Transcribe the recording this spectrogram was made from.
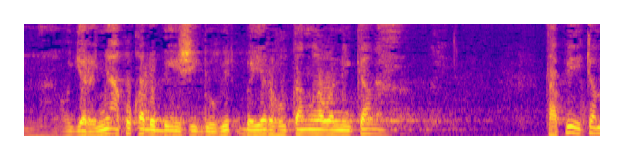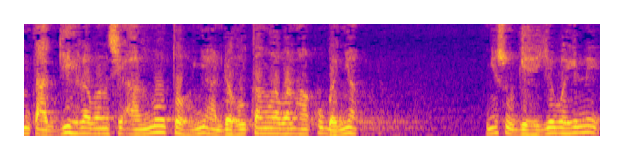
nah ujarnya aku kada beisi duit bayar hutang lawan ikang tapi ikam tagih lawan si anu toh ini ada hutang lawan aku banyak Ini sugih aja wah ini.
